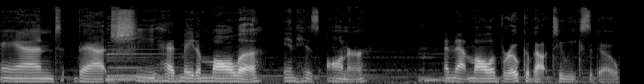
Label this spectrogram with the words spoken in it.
And that she had made a mala in his honor, and that mala broke about two weeks ago.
